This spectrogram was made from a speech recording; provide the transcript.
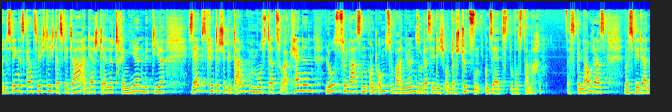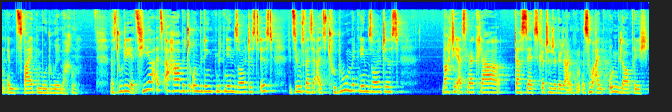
Und deswegen ist ganz wichtig, dass wir da an der Stelle trainieren, mit dir selbstkritische Gedankenmuster zu erkennen, loszulassen und umzuwandeln, sodass sie dich unterstützen und selbstbewusster machen. Das ist genau das, was wir dann im zweiten Modul machen. Was du dir jetzt hier als Aha bitte unbedingt mitnehmen solltest, ist, beziehungsweise als To-Do mitnehmen solltest, mach dir erstmal klar, dass selbstkritische Gedanken so einen unglaublich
